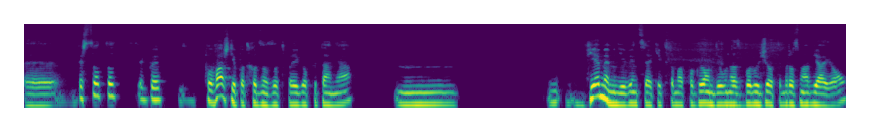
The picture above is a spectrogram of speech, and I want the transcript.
e, wiesz co, to jakby poważnie podchodząc do twojego pytania, mm, wiemy mniej więcej, jakie kto ma poglądy u nas, bo ludzie o tym rozmawiają,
